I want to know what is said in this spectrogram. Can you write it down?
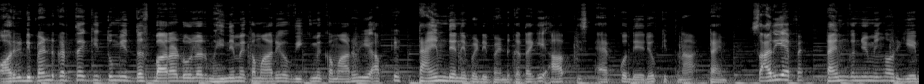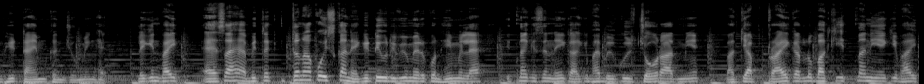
और ये डिपेंड करता है कि तुम ये दस बारह डॉलर महीने में कमा रहे हो वीक में कमा रहे हो, ये आपके टाइम देने पे डिपेंड करता है कि आप इस ऐप को दे रहे हो कितना टाइम सारी ऐप है टाइम कंज्यूमिंग और ये भी टाइम कंज्यूमिंग है। लेकिन भाई, ऐसा है, अभी तक इतना कोई इसका नेगेटिव रिव्यू मेरे को नहीं मिला है। इतना किसी ने नहीं कहा कि भाई बिल्कुल चोर आदमी है, बाकी आप ट्राई कर लो, बाकी इतना नहीं है कि भाई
